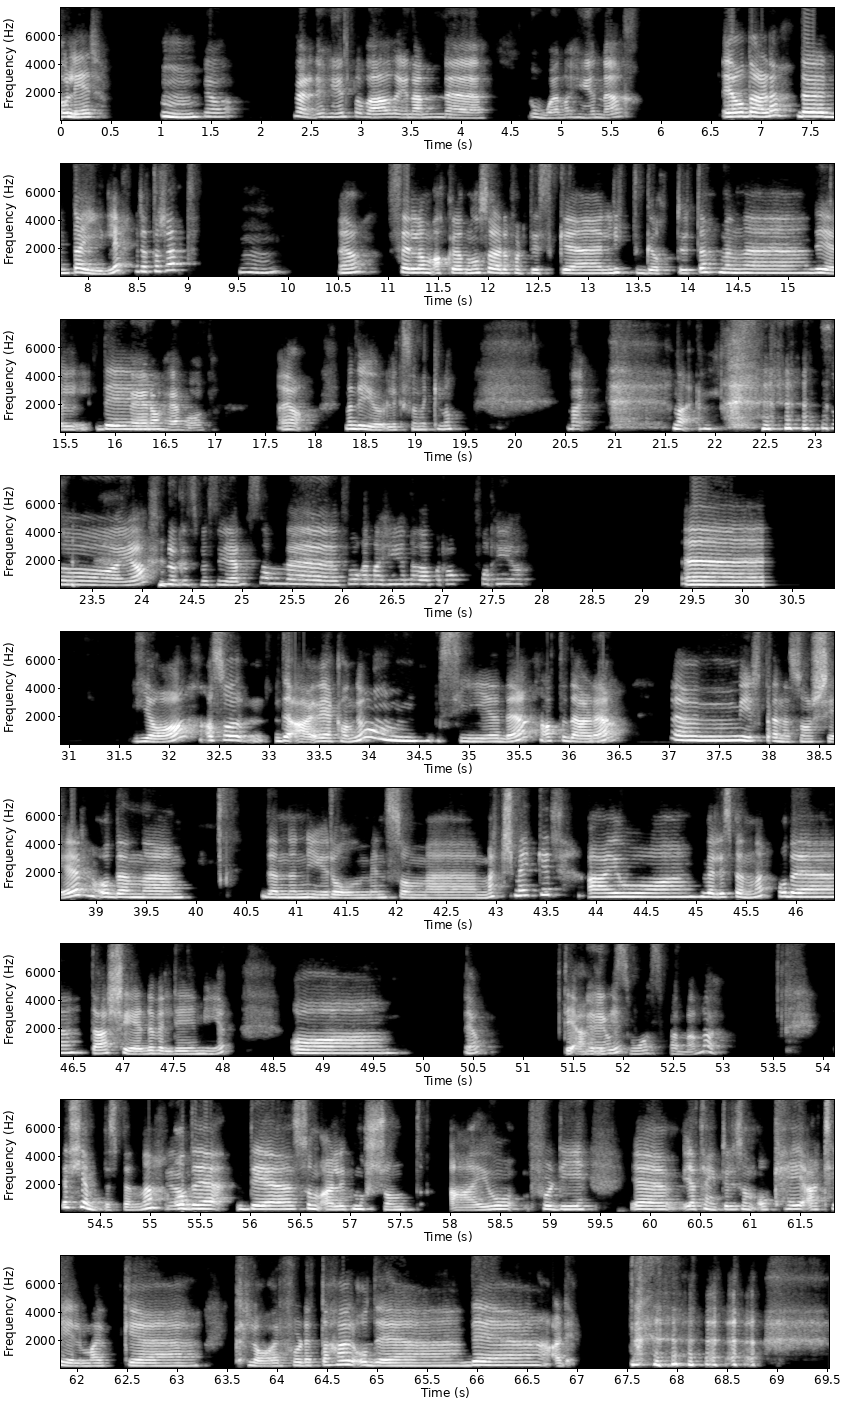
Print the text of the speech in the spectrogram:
Og ler. Mm. Ja. Veldig fint å være i den eh, gode energien der. Ja, det er det. Det er deilig, rett og slett. Ja, selv om akkurat nå så er det faktisk eh, litt grått ute, men eh, det gjelder det, Det er det her òg. Ja, men det gjør liksom ikke noe. Nei. Nei. Så ja, noe spesielt som eh, får energien å være på topp for tida. Eh, ja, altså det er jo Jeg kan jo si det, at det er det. Eh, mye spennende som skjer, og den, eh, den nye rollen min som eh, matchmaker er jo veldig spennende. Og det, der skjer det veldig mye. Og ja. Det er Det er jo så spennende. Det er kjempespennende. Ja. Og det, det som er litt morsomt, er jo fordi eh, jeg tenkte liksom OK, er Telemark eh, klar for dette her? Og det, det er det.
